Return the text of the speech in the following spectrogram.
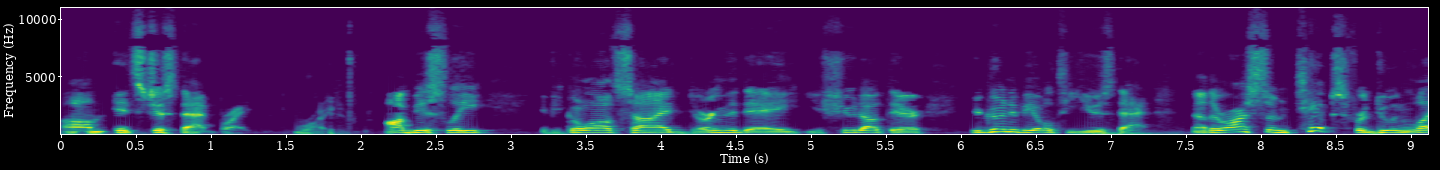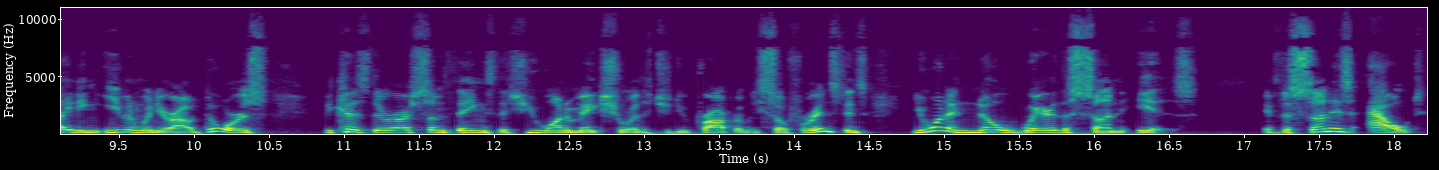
Um, it's just that bright. Right. Obviously, if you go outside during the day, you shoot out there, you're going to be able to use that. Now, there are some tips for doing lighting even when you're outdoors because there are some things that you want to make sure that you do properly. So, for instance, you want to know where the sun is. If the sun is out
